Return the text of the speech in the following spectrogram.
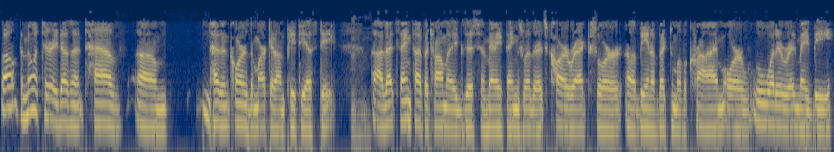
Well, the military doesn't have um, hasn't cornered the market on PTSD. Mm-hmm. Uh, that same type of trauma exists in many things, whether it's car wrecks or uh, being a victim of a crime or whatever it may be.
